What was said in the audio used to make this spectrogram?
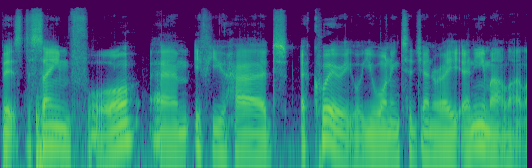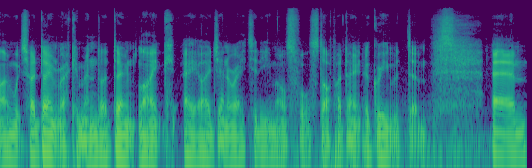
but it's the same for um, if you had a query or you're wanting to generate an email outline, which I don't recommend. I don't like AI generated emails. Full stop. I don't agree with them. Um,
